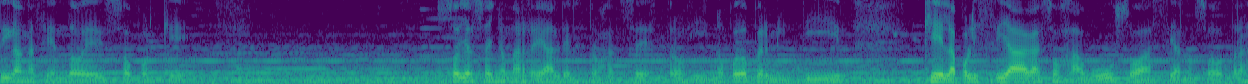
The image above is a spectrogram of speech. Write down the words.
sigan haciendo eso porque soy el sueño más real de nuestros ancestros y no puedo permitir que la policía haga esos abusos hacia nosotras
